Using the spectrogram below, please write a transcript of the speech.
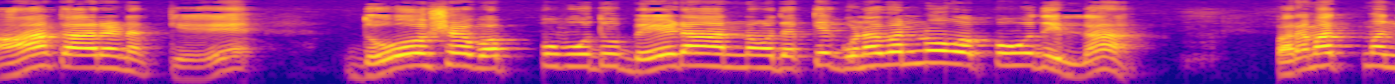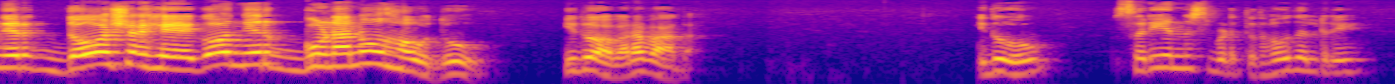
ಆ ಕಾರಣಕ್ಕೆ ದೋಷ ಒಪ್ಪುವುದು ಬೇಡ ಅನ್ನೋದಕ್ಕೆ ಗುಣವನ್ನೂ ಒಪ್ಪುವುದಿಲ್ಲ. ಪರಮಾತ್ಮ ನಿರ್ದೋಷ ಹೇಗೋ ನಿರ್ಗುಣನೂ ಹೌದು. ಇದು ಅವರ ವಾದ. ಇದು ಸರಿ ಅನ್ನಿಸ್ಬಿಡ್ತದೆ, ಹೌದಲ್ರಿ?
